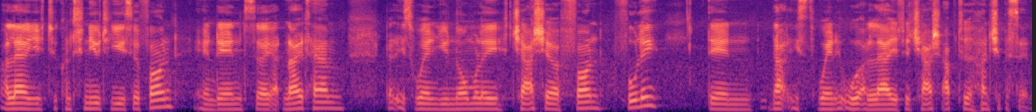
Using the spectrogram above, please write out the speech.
allow you to continue to use your phone. And then say at night time, that is when you normally charge your phone fully, then that is when it will allow you to charge up to 100%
